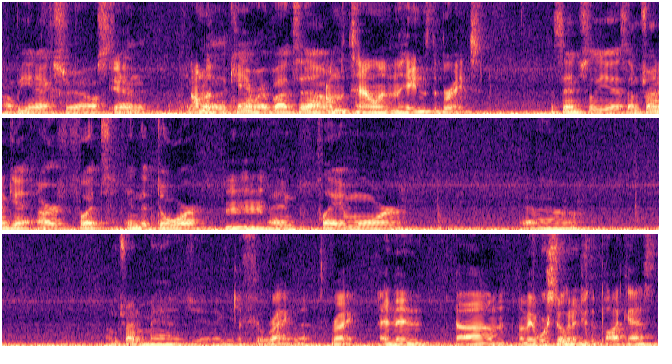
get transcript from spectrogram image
I'll be an extra. I'll stand in I'm front the- of the camera. But um, I'm the talent, and Hayden's the brains. Essentially, yes. I'm trying to get our foot in the door Mm-hmm. and play a more. Uh, I'm trying to manage it, I guess. Right, right. And then, um, I mean, we're still going to do the podcast,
